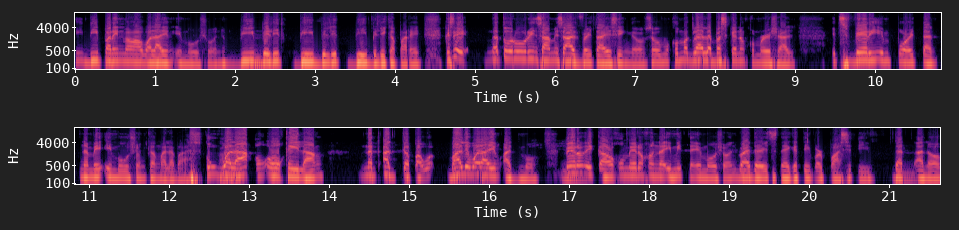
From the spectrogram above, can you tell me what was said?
hindi pa rin mawawala yung emotion. Bibilit, bibilit, bibili ka pa rin. Kasi naturo rin sa amin sa advertising, no? So kung maglalabas ka ng commercial, it's very important na may emotion kang malabas. Kung Ah. wala, kung okay lang, nag-add ka pa, bali wala yung ad mo. Pero Mm. ikaw, kung meron kang na-emit na emotion, whether it's negative or positive, that Mm. ano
